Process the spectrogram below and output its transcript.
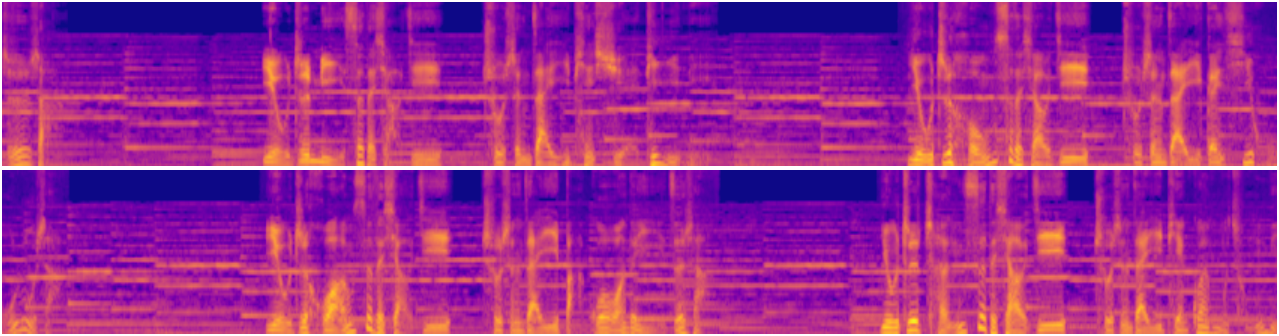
枝上，有只米色的小鸡出生在一片雪地里，有只红色的小鸡出生在一根西葫芦上，有只黄色的小鸡。出生在一把国王的椅子上，有只橙色的小鸡出生在一片灌木丛里，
